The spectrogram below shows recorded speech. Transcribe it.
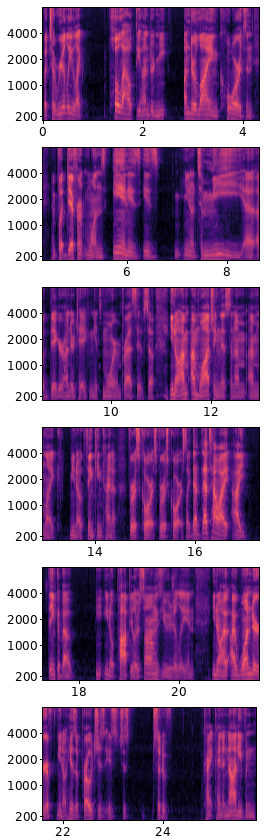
but to really like pull out the underneath underlying chords and and put different ones in is is you know to me a, a, bigger undertaking. It's more impressive. So you know I'm I'm watching this and I'm I'm like you know thinking kind of verse chorus verse chorus. Like that that's how I I think about you know popular songs usually. And you know I, I wonder if you know his approach is is just sort of kind kind of not even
